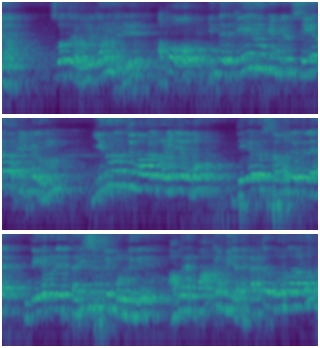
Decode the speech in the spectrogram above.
அல்லேலூயா சோத்திரம் உங்கள் கவனிங்கள் அப்போ இந்த கேருபீன்கள் சேராபீன்களும் இருபத்தி நாலு மணி நேரமும் தேவ சமூகத்துல தேவனை தரிசித்துக் கொண்டு அவரை பார்க்க முடியாது. கர்த்தர் ஒரு காலம்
